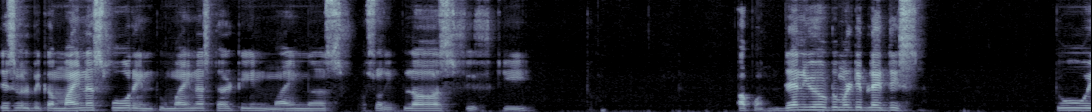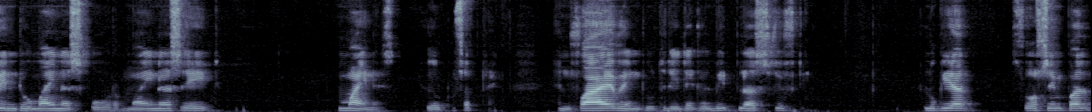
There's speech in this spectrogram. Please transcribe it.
This will become minus 4 into minus 13 minus sorry plus 50 upon then you have to multiply this 2 into minus 4 minus 8 minus you have to subtract. And 5 into 3 that will be plus 50 look here so simple.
